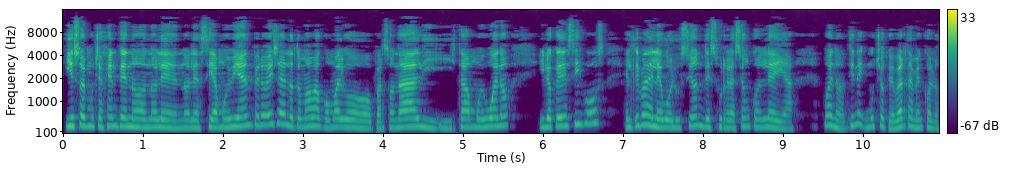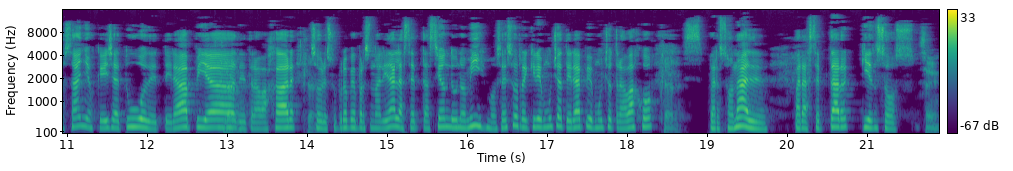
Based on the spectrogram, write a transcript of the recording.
y eso a mucha gente no, no, le, no le hacía muy bien, pero ella lo tomaba como algo personal y, y estaba muy bueno. Y lo que decís vos, el tema de la evolución de su relación con Leia. Bueno, tiene mucho que ver también con los años que ella tuvo de terapia, de trabajar sobre su propia personalidad, la aceptación de uno mismo. O sea, eso requiere mucha terapia y mucho trabajo personal para aceptar quién sos. Sí.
